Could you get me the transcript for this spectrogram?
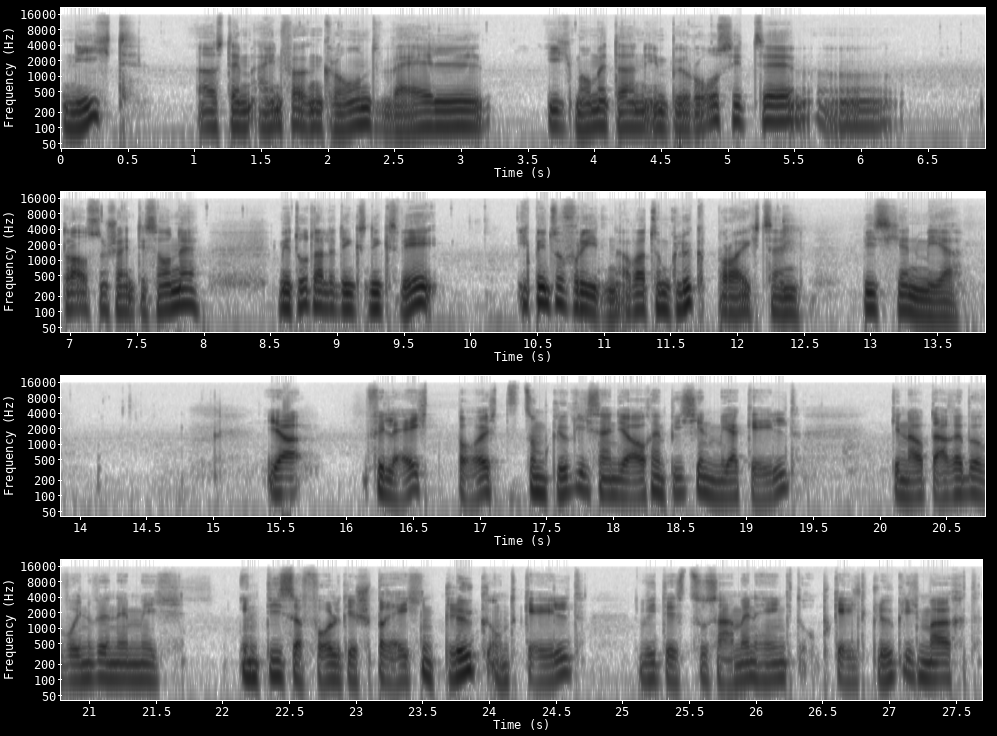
nicht. Aus dem einfachen Grund, weil ich momentan im Büro sitze. Äh, draußen scheint die Sonne. Mir tut allerdings nichts weh. Ich bin zufrieden, aber zum Glück bräuchte es ein bisschen mehr. Ja, vielleicht bräuchte es zum Glücklichsein ja auch ein bisschen mehr Geld. Genau darüber wollen wir nämlich in dieser Folge sprechen. Glück und Geld, wie das zusammenhängt, ob Geld glücklich macht,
